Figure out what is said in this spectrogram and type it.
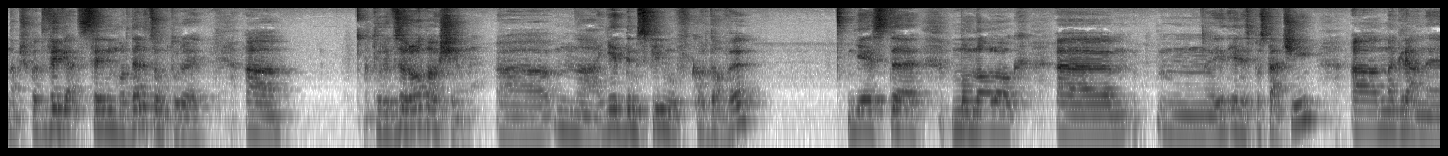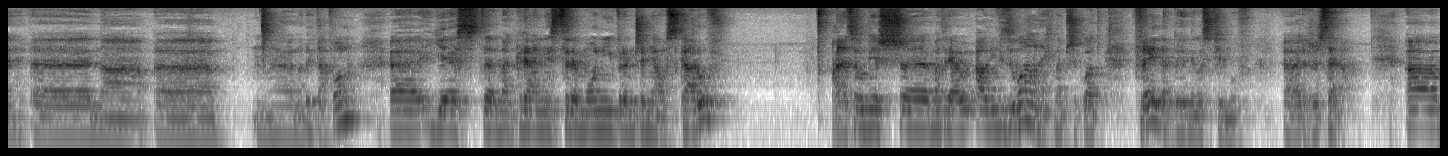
na przykład wywiad z seryjnym mordercą, który, który wzorował się na jednym z filmów Kordowy. Jest monolog jednej z postaci, nagrany na, na dyktafon. E, Jest nagranie z ceremonii wręczenia Oscarów. Ale są również e, materiały audiowizualne, jak na przykład trailer do jednego z filmów e, reżysera. E,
